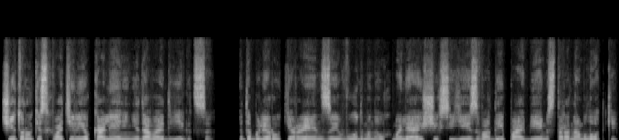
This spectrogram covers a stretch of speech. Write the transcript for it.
Чьи-то руки схватили ее колени, не давая двигаться. Это были руки Рейнза и Вудмана, ухмыляющихся ей из воды по обеим сторонам лодки.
